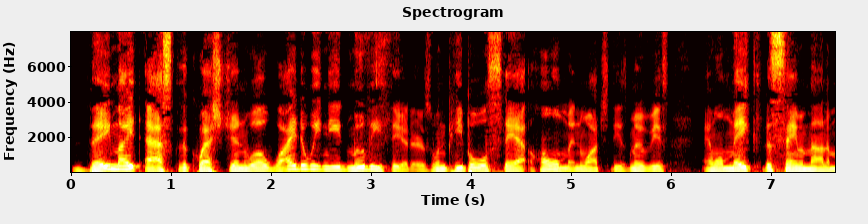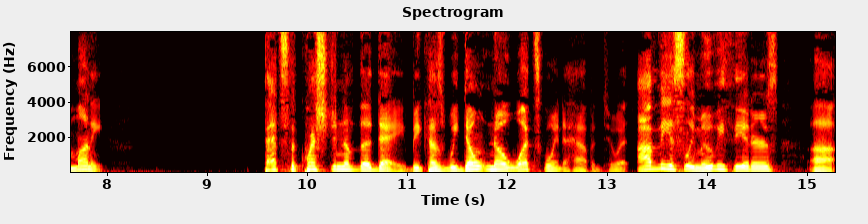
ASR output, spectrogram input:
they might ask the question, well, why do we need movie theaters when people will stay at home and watch these movies and will make the same amount of money? That's the question of the day because we don't know what's going to happen to it. Obviously, movie theaters uh,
